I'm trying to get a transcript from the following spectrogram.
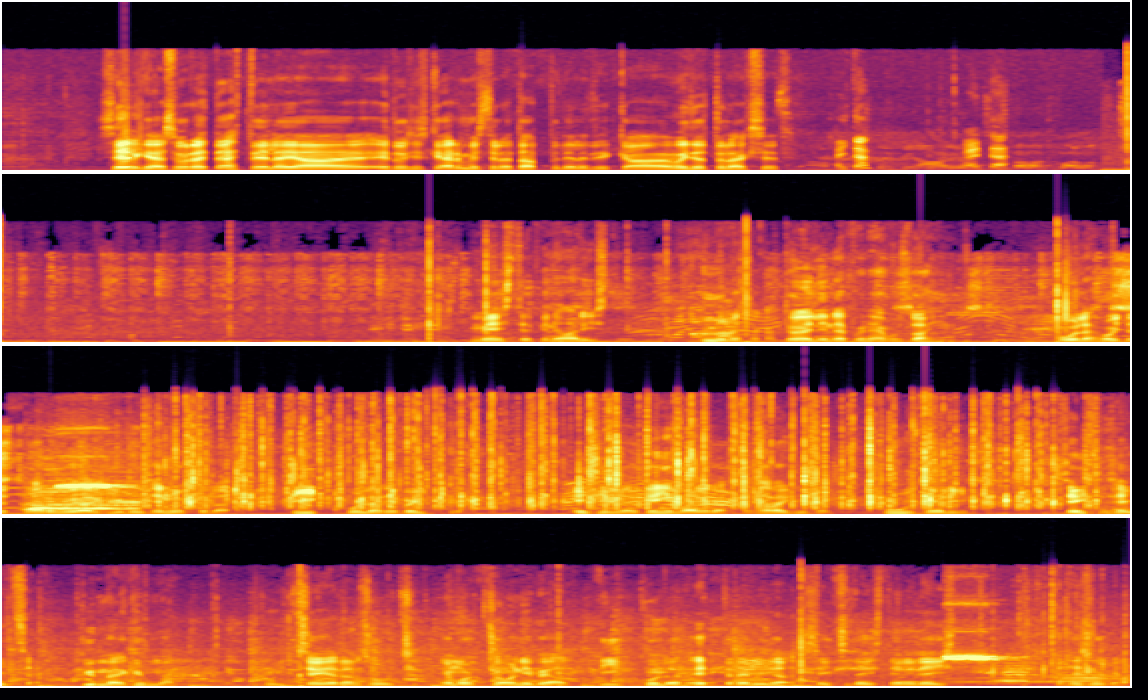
selge, suur aitäh teile ja edu siis ka järgmistele etappidele, et ikka võidud tuleksid. aitäh, aitäh. meeste finaalist kujunes aga tõeline põnevuslahing. poolehoidjate arvu järgi võis ennustada Big Kulleri võitu. esimene game algas tasavägiselt kuus-neli, seitse-seitse, kümme-kümme, kuid seejärel suutsid emotsiooni pealt Big Kuller ette rebida seitseteist-neliteist ja seisuga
